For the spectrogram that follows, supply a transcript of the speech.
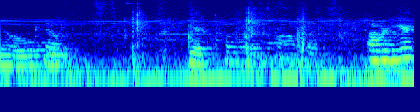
No. No. Here. Over here.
